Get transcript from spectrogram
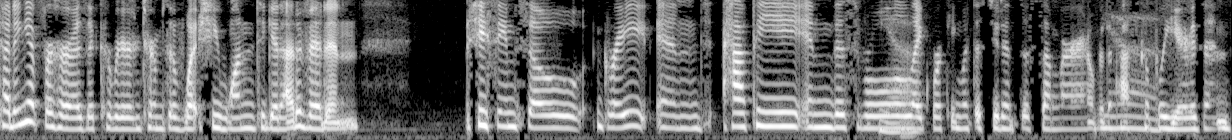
cutting it for her as a career in terms of what she wanted to get out of it and she seems so great and happy in this role Yeah. like working with the students this summer and over the past couple Yes. years and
